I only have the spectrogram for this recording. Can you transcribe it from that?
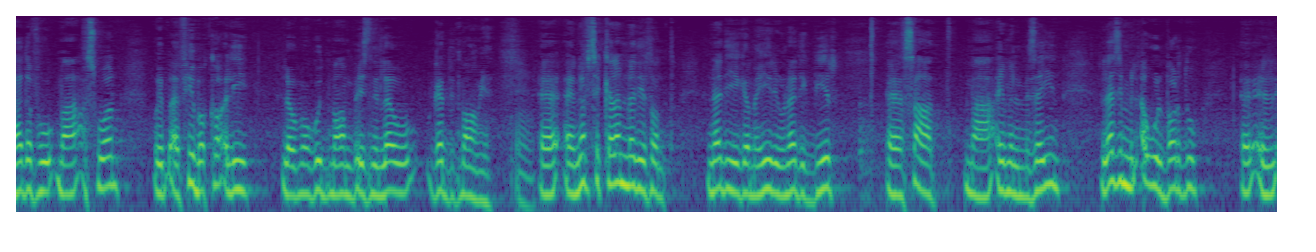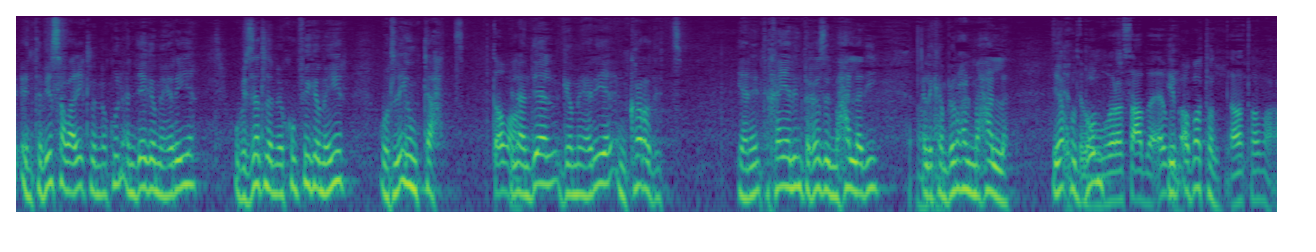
هدفه مع أسوان ويبقى في بقاء ليه لو موجود معاهم بإذن الله وجدد معاهم يعني. مم. آه، نفس الكلام نادي طنطا نادي جماهيري ونادي كبير. صعد مع إيمن المزين. لازم من الأول برضو آه، أنت بيصعب عليك لما يكون أندية جماهيرية وبالذات لما يكون في جماهير وتلاقيهم تحت. طبعا. الأندية الجماهيرية انقرضت. يعني تخيل أنت غازي المحلة دي اللي كان بيروح المحلة ياخد بوم صعبة قوي يبقى بطل. آه طبعا.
